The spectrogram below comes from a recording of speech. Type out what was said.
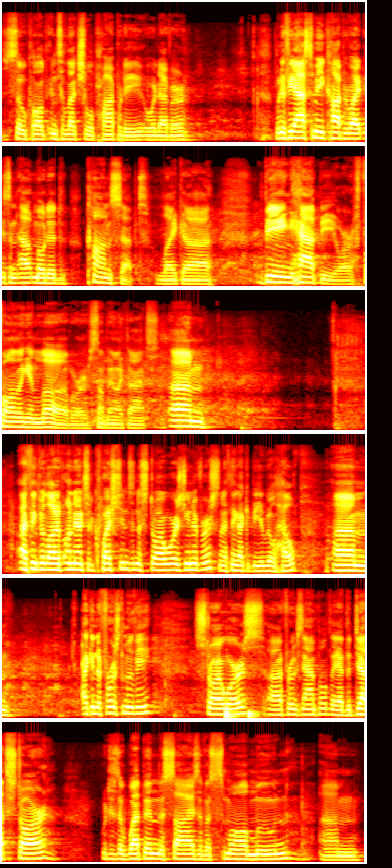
so-called intellectual property or whatever, but if you ask me, copyright is an outmoded concept, like uh, being happy or falling in love or something like that. Um, I think there are a lot of unanswered questions in the Star Wars universe, and I think I could be a real help. Um, like in the first movie, Star Wars, uh, for example, they have the Death Star, which is a weapon the size of a small moon. Um,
